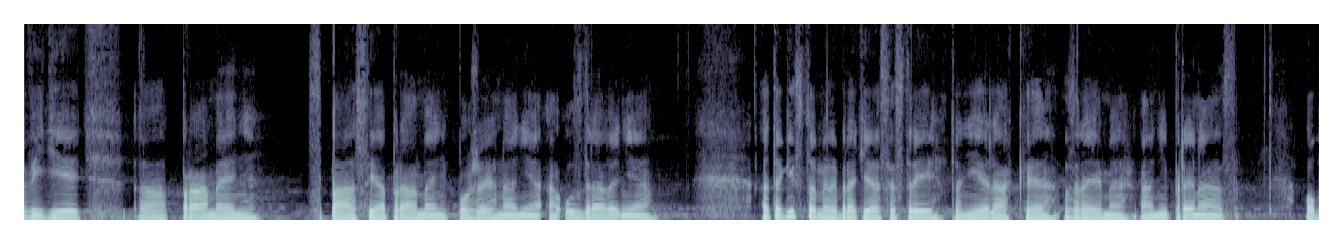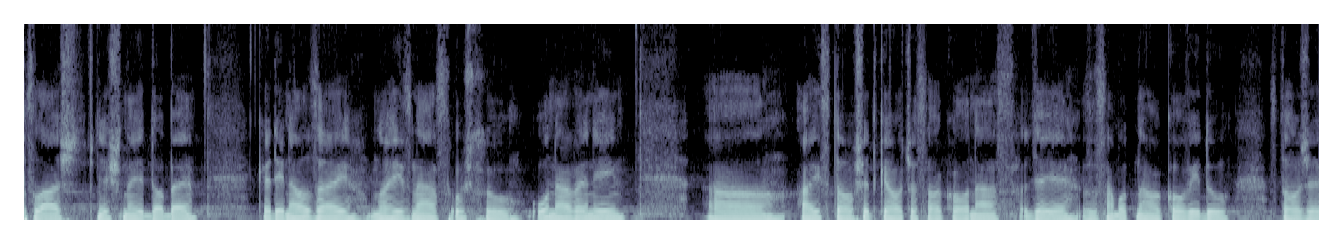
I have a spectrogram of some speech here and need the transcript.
vidieť prámeň spásy a prámeň požehnania a uzdravenia. A takisto, milí bratia a sestry, to nie je ľahké zrejme ani pre nás. Obzvlášť v dnešnej dobe, kedy naozaj mnohí z nás už sú unavení, a aj z toho všetkého, čo sa okolo nás deje, zo samotného covidu, z toho, že,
